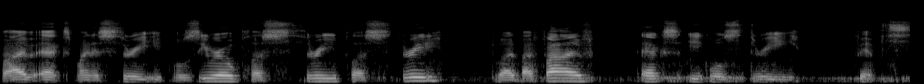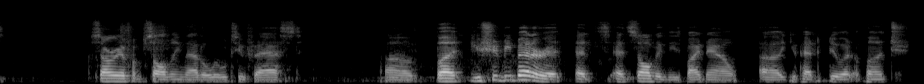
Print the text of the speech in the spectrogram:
5x minus 3 equals 0 plus 3 plus 3 divided by 5. x equals 3 fifths. Sorry if I'm solving that a little too fast. Uh, but you should be better at, at, at solving these by now. Uh, you've had to do it a bunch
